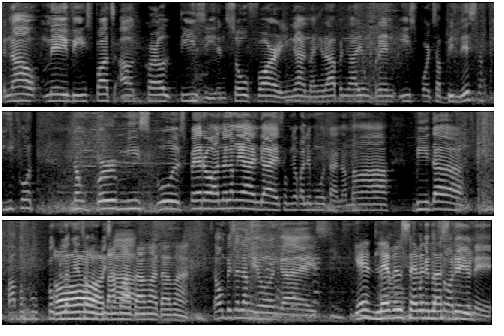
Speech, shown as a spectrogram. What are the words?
And now, maybe, spots out Carl TZ. And so far, yun nga, nahirapan nga yung Bren Esports sa bilis ng ikot ng Burmese goals. Pero ano lang yan, guys, huwag niyo kalimutan. Ang mga bida, papabugbog lang yan sa Oh, umpisa. tama, tama, tama. Sa umpisa lang yun, guys. Again, level Ano, 7 magandang Lasty. story yun eh.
